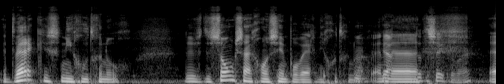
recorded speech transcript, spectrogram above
het werk is niet goed genoeg. Dus de songs zijn gewoon simpelweg niet goed genoeg. En, ja, eh, dat is zeker waar.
